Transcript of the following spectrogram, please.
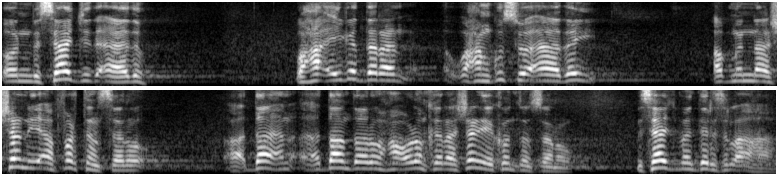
oon masaajid aado waxaa iga daran waxaan ku soo aaday midnaa shan iyo afartan sano. Haddaan doono waxaan odhan karaa shan iyo konton sano. Masaajid baan deris la ahaa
